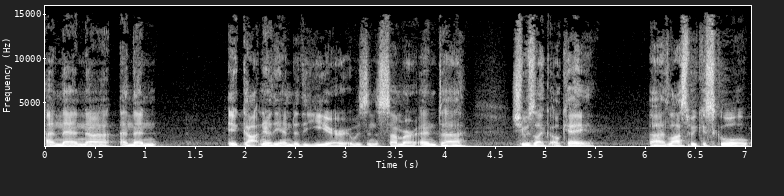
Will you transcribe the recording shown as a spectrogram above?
And then uh, and then it got near the end of the year. It was in the summer, and uh, she was like, "Okay, uh, last week of school."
